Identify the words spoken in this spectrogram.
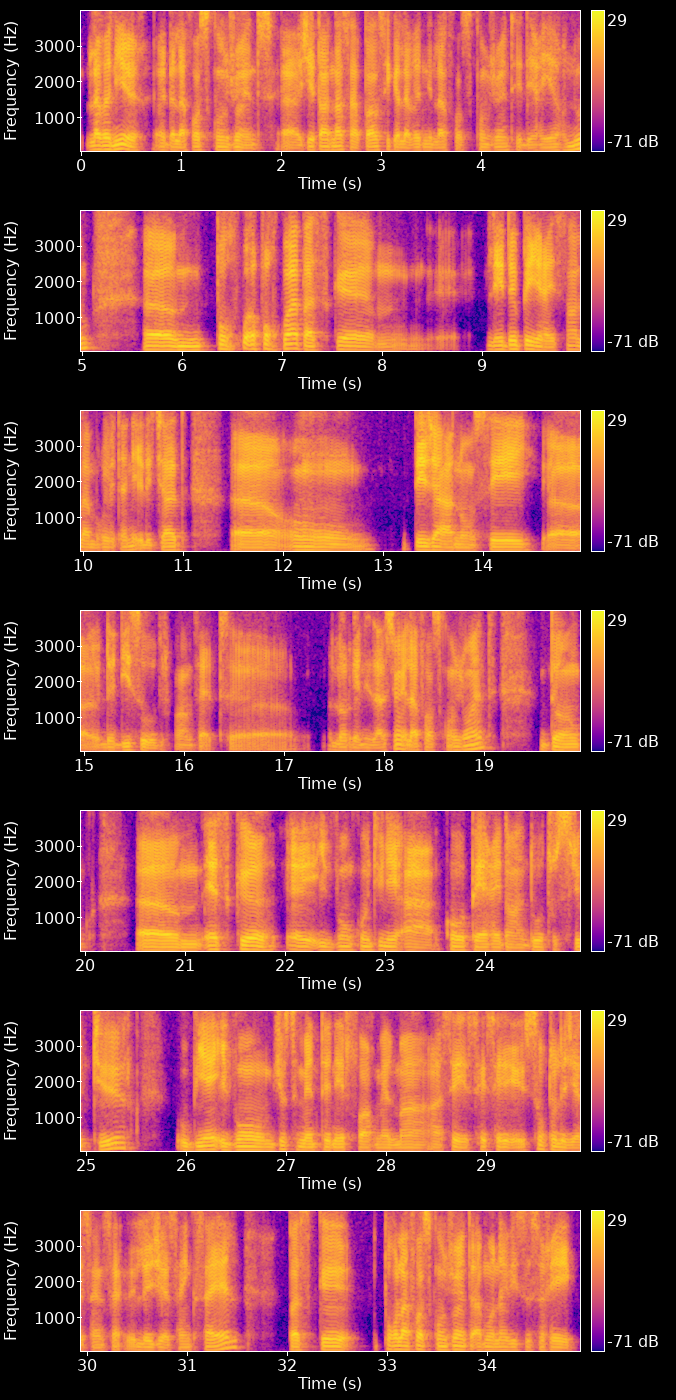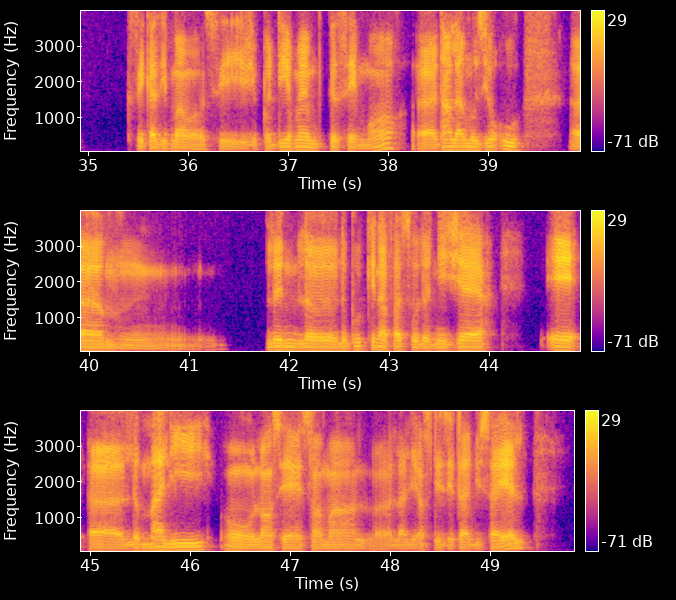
l'avenir de la force conjointe, euh, j'ai tendance à penser que l'avenir de la force conjointe est derrière nous. pourquoi? Parce que les deux pays récents, la Mauritanie et le Tchad, ont déjà annoncé de dissoudre en fait l'organisation et la force conjointe. Donc, euh, est-ce qu'ils euh, vont continuer à coopérer dans d'autres structures ou bien ils vont juste maintenir formellement, c'est surtout le G5, le G5 Sahel, parce que pour la force conjointe, à mon avis, ce serait, c'est quasiment, je peux dire même que c'est mort, euh, dans la mesure où le, le, Burkina Faso, le Niger et le Mali ont lancé récemment l'Alliance des États du Sahel.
